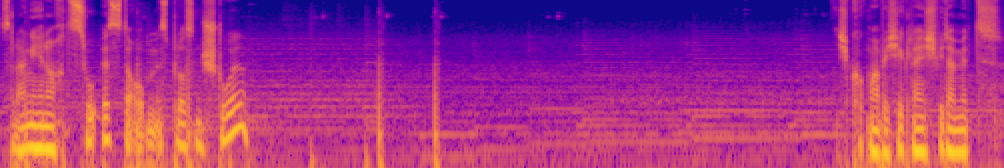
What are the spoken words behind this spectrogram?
Solange hier noch zu ist, da oben ist bloß ein Stuhl. Ich guck mal, ob ich hier gleich wieder mit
